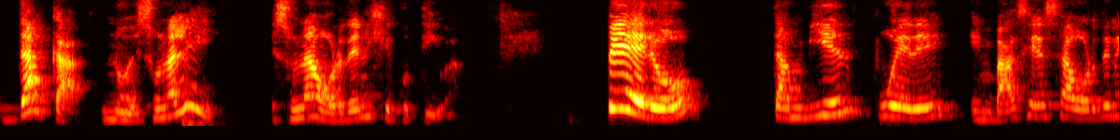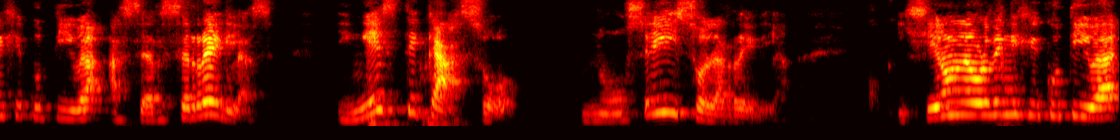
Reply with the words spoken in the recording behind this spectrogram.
DACA no es una ley, es una orden ejecutiva. Pero también puede, en base a esa orden ejecutiva, hacerse reglas. En este caso, no se hizo la regla. Hicieron la orden ejecutiva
